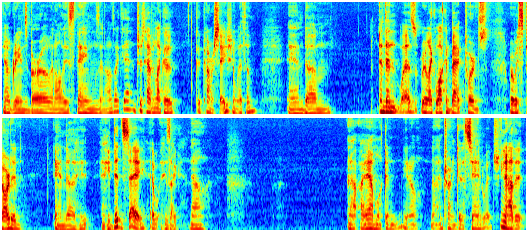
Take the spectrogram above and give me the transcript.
you know, Greensboro and all these things. And I was like, yeah, just having like a good conversation with him. And, um, and then as we are like walking back towards where we started, and uh, he and he did say he's like now, now I am looking, you know, I'm trying to get a sandwich. You know how that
